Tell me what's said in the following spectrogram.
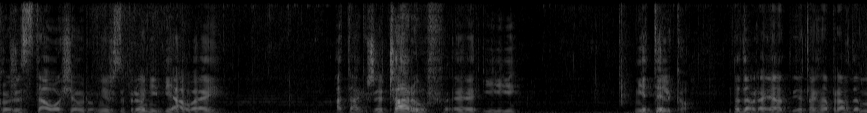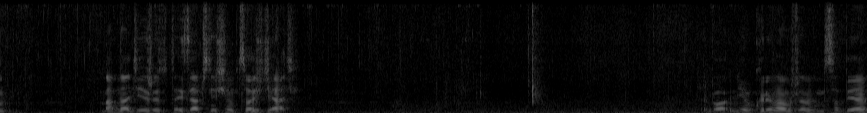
korzystało się również z broni białej, a także czarów e, i nie tylko. No dobra, ja, ja tak naprawdę mam nadzieję, że tutaj zacznie się coś dziać. Bo nie ukrywam, żebym sobie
